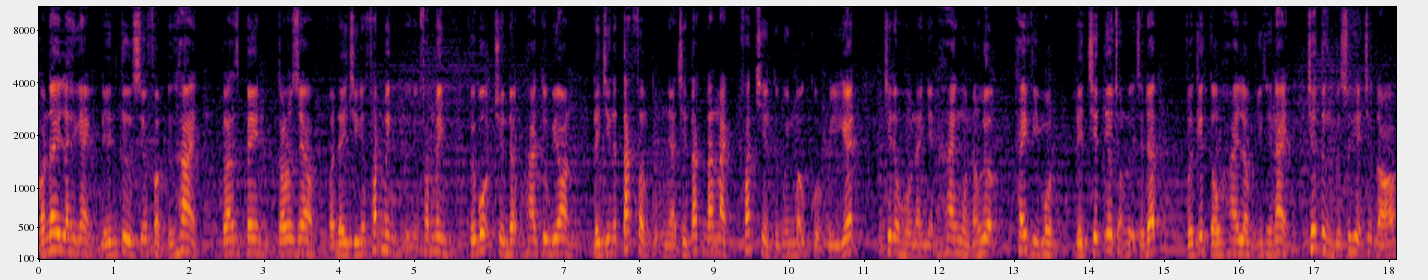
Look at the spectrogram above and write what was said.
Còn đây là hình ảnh đến từ siêu phẩm thứ hai, Blancpain Carousel và đây chính là phát minh từ những phát minh với bộ chuyển động hai tourbillon. Đây chính là tác phẩm của nhà chế tác Đan Mạch phát triển từ nguyên mẫu của Brigade. Chiếc đồng hồ này nhận hai nguồn năng lượng thay vì một để chia tiêu trọng lượng trái đất. Với kết cấu hai lồng như thế này chưa từng được xuất hiện trước đó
